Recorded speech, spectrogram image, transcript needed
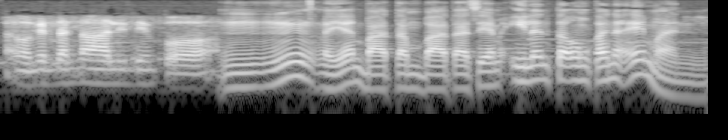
Ah, Magandang tanghali din po. Mm ayan, batang-bata si Eman. Ilan taong ka na, Eman?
